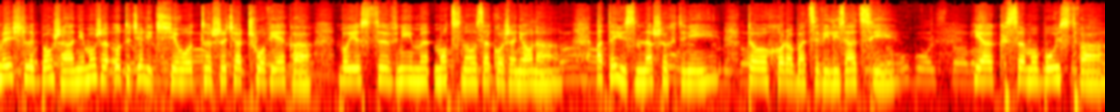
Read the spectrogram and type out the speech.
myśl Boża nie może oddzielić się od życia człowieka, bo jest w nim mocno zakorzeniona. Ateizm naszych dni to choroba cywilizacji. jak samobójstwa,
